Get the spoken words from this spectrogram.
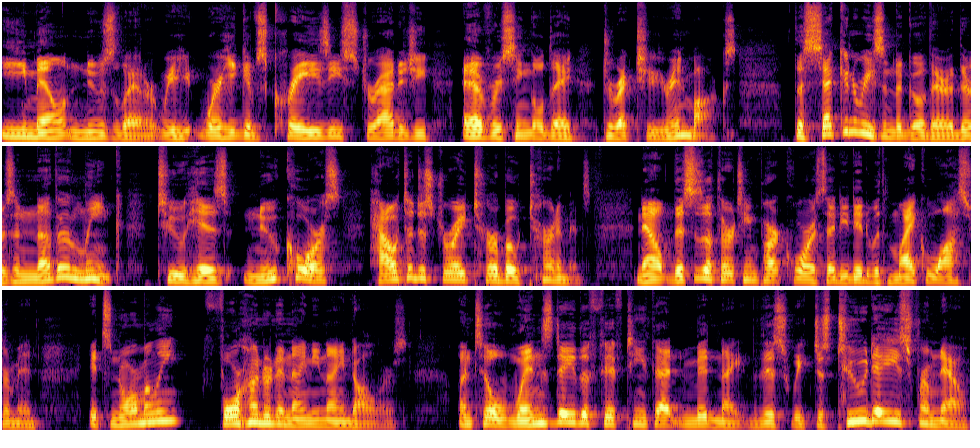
email newsletter where he gives crazy strategy every single day direct to your inbox. The second reason to go there, there's another link to his new course, How to Destroy Turbo Tournaments. Now, this is a 13 part course that he did with Mike Wasserman. It's normally $499 until Wednesday the 15th at midnight this week, just two days from now,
